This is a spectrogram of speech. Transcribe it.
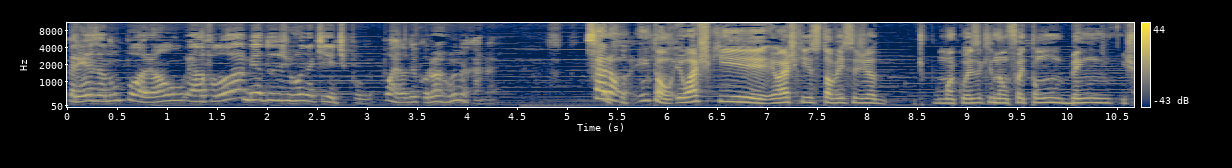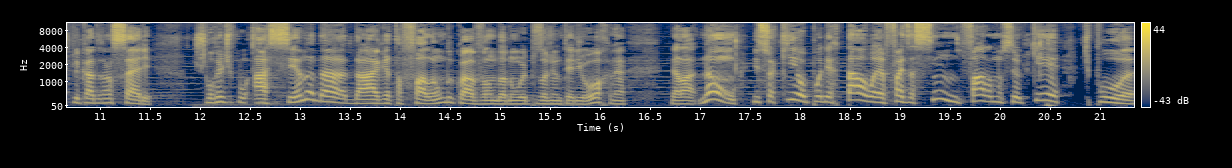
presa num porão. Ela falou, ah, meia dúzia de runa aqui. Tipo, porra, ela decorou a runa, caralho. Não, então, eu acho que. Eu acho que isso talvez seja tipo, uma coisa que não foi tão bem explicada na série. Porque, tipo, a cena da, da Agatha falando com a Wanda no episódio anterior, né? Ela, não, isso aqui é o poder tal, é, faz assim, fala não sei o quê. Tipo,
